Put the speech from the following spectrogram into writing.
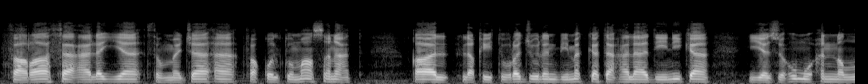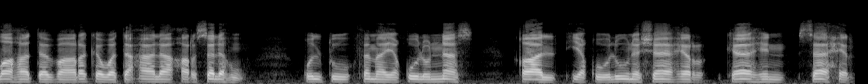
فراث علي ثم جاء فقلت ما صنعت؟ قال لقيت رجلا بمكة على دينك يزعم أن الله تبارك وتعالى أرسله. قلت فما يقول الناس؟ قال يقولون شاعر كاهن ساحر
